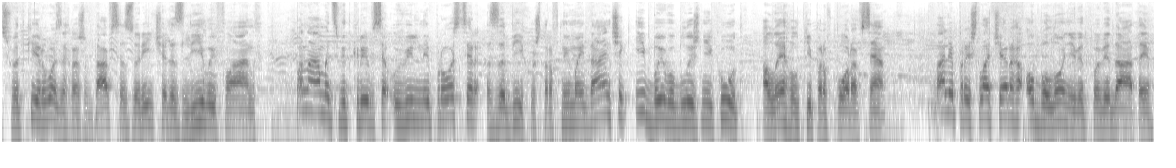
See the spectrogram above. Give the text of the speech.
Швидкий розіграш вдався зорі через лівий фланг. Панамець відкрився у вільний простір, забіг у штрафний майданчик і бив у ближній кут, але голкіпер впорався. Далі прийшла черга оболоні відповідати.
